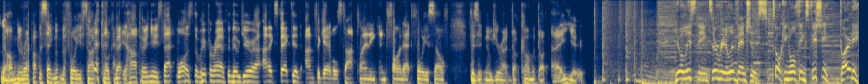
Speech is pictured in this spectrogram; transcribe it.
No, I'm going to wrap up the segment before you start to talk about your harpoon news. That was the whip around for Mildura. Unexpected, unforgettable. Start planning and find out for yourself. Visit mildura.com.au. You're listening to Real Adventures, talking all things fishing, boating,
